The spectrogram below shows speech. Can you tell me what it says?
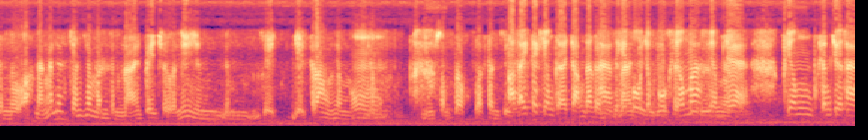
ចំនួនអស់ហ្នឹងណាចឹងខ្ញុំមិនចំណាយពេលច្រើននេះខ្ញុំខ្ញុំនិយាយនិយាយត្រង់ខ្ញុំខ្ញុំសំទោសបើមិនជាអត់អីទេខ្ញុំក៏ចង់ដឹងថាវាពូចំពោះខ្ញុំខ្ញុំចេះខ្ញុំខ្ញុំជឿថា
